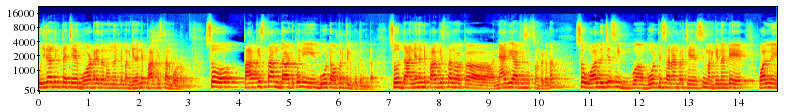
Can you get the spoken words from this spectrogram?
గుజరాత్కి టచ్ అయ్యే బోర్డర్ ఏదైనా ఉందంటే మనకి ఏదంటే పాకిస్తాన్ బోర్డర్ సో పాకిస్తాన్ దాటుకొని బోట్ అవతలకి వెళ్ళిపోతుంది అనమాట సో దాన్ని ఏంటంటే పాకిస్తాన్ ఒక నేవీ ఆఫీసర్స్ ఉంటారు కదా సో వాళ్ళు వచ్చేసి ఈ బోట్ని సరెండర్ చేసి మనకేంటంటే వాళ్ళని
